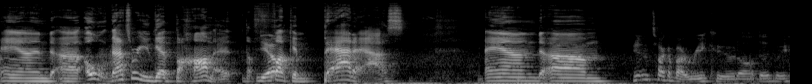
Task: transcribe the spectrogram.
And uh, oh, that's where you get Bahamut, the Yep. fucking badass. And um, We didn't talk about Rikku at all, did we?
